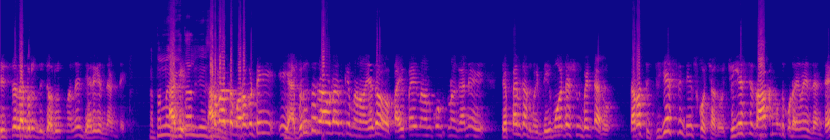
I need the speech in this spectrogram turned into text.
డిజిటల్ అభివృద్ధి జరుగుతుందని జరిగిందండి. తర్వాత మరొకటి ఈ అభివృద్ధి రావడానికి మనం ఏదో పై పైన అనుకుంటున్నాం కానీ చెప్పాను కదా మీరు డిమోటేషన్ పెట్టారు. తర్వాత జిఎస్టీ తీసుకొచ్చారు. జిఎస్టీ రాకముందు కూడా ఏమైందంటే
